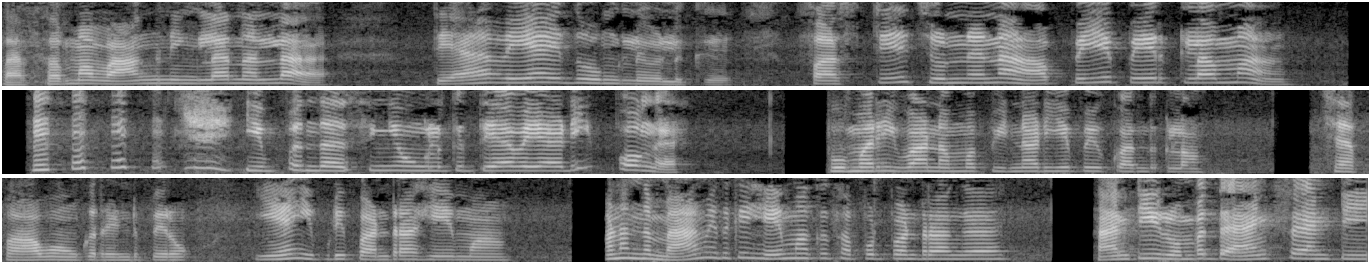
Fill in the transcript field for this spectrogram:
ரசமா வாங்குனீங்களா நல்லா? தேவையா இது உங்களுக்கு? ஃபர்ஸ்டே சொன்னேன்னா அப்பயே போயிருக்கலாமா? இப்போ இந்த அசிங்கம் உங்களுக்கு தேவையாடி? போங்க. குமரி வா நம்ம பின்னாடியே போய் உட்காந்துக்கலாம் சே பாவம் அவங்க ரெண்டு பேரும். ஏன் இப்படி பண்றா ஹேமா? ஆனா இந்த மேம் இதுக்கு ஹேமாக்கு சப்போர்ட் பண்றாங்க? ஆன்ட்டி ரொம்ப தேங்க்ஸ் ஆன்ட்டி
